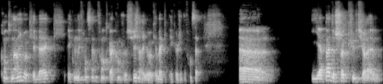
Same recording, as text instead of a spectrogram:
quand on arrive au Québec et qu'on est français, enfin en tout cas quand je suis arrivé au Québec et que j'étais français, euh, il n'y a pas de choc culturel.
